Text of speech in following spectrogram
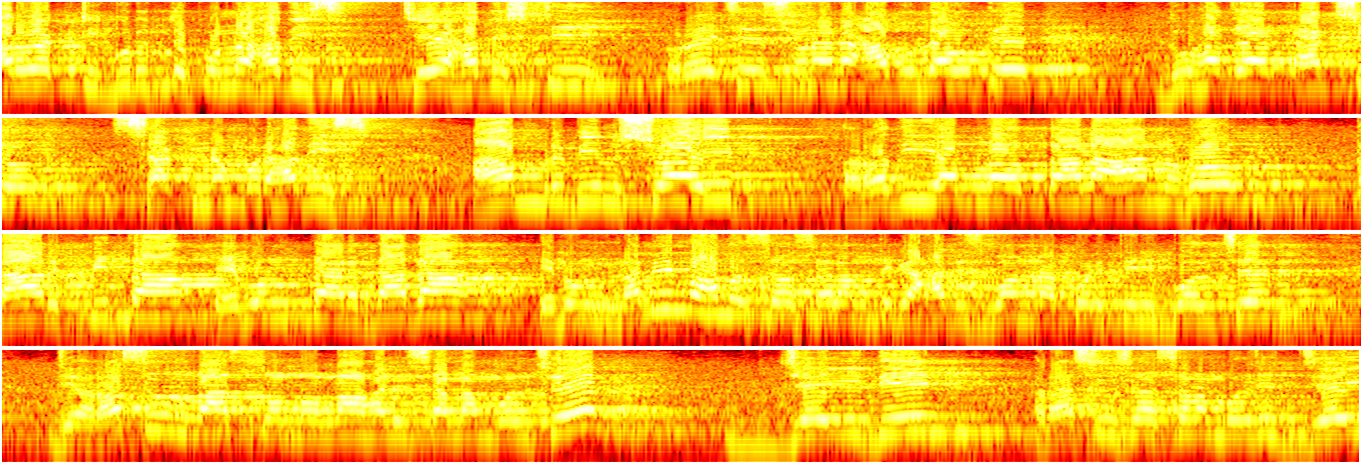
আরও একটি গুরুত্বপূর্ণ হাদিস, যে হাদিসটি রয়েছে সোনান আবু দাউতের দু হাজার একশো ষাট নম্বর হাদিস। আমর বিন সোয়াইব রদি আল্লাহ তালা আনহ, তার পিতা এবং তার দাদা এবং নবী মোহাম্মদ সাল্লাম থেকে হাদিস বর্ণনা করে তিনি বলছেন যে রসুল্লাহ সাল্লাহ আলি সাল্লাম বলছেন, যেই দিন, রাসুল সাল্লাম বলছেন, যেই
